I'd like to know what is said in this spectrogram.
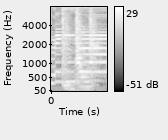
singer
